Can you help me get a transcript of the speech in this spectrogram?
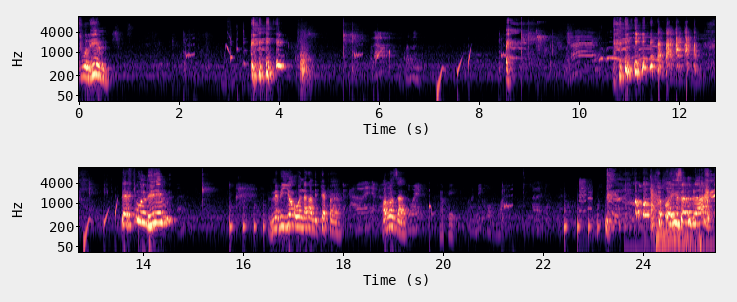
fool him. they fooled him. Maybe your own that have the pepper จัดการอะไรจัดการ What was that ตัวไว้ ครับพี่ มันไม่ขมวะอะไรตัว Oh he's on black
